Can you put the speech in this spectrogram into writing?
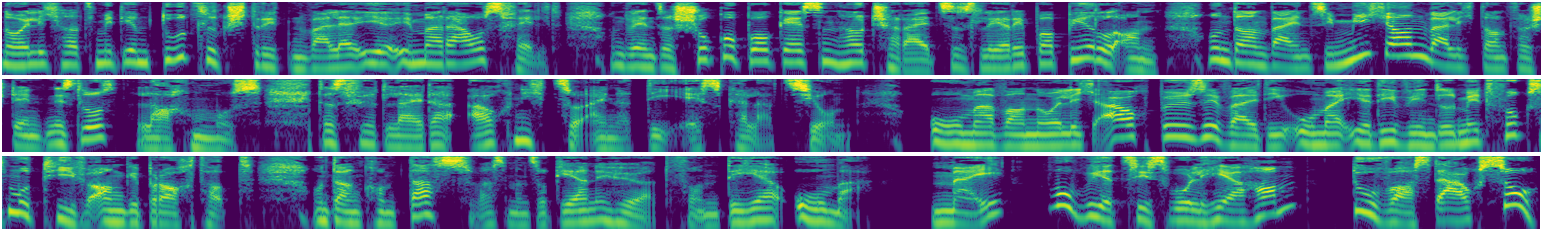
Neulich hat's mit ihrem Duzel gestritten, weil er ihr immer rausfällt. Und wenn sie Schokobo gegessen hat, schreit das leere Papierl an. Und dann weint sie mich an, weil ich dann verständnislos lachen muss. Das führt leider auch nicht zu einer Deeskalation. Oma war neulich auch böse, weil die Oma ihr die Windel mit Fuchsmotiv angebracht hat. Und dann kommt das, was man so gerne hört, von der Oma. Mei, wo wird sie's wohl herhaben? Du warst auch so.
